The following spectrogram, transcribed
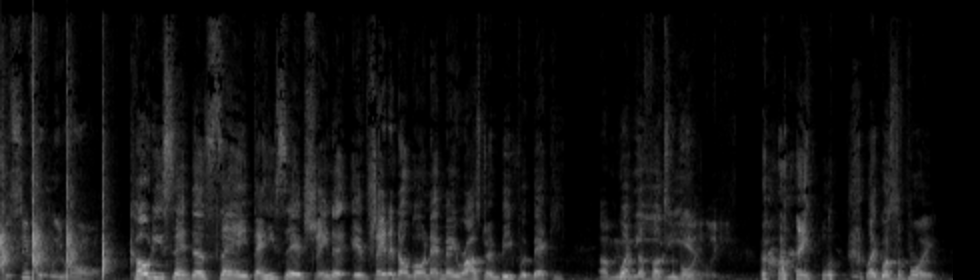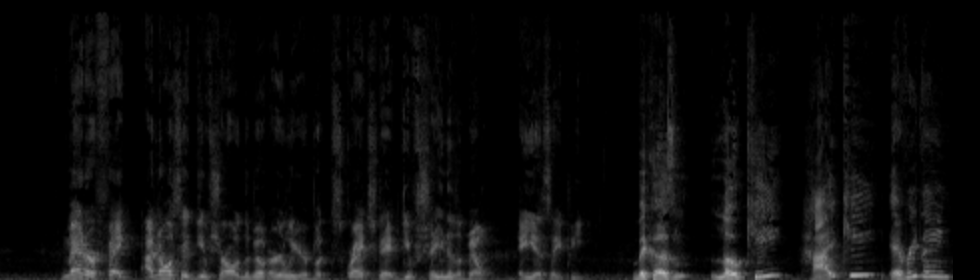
Specifically wrong. Cody said the same thing. He said Shayna. If Shayna don't go on that main roster and beef with Becky, what the fuck's the point? Like, like, what's the point? Matter of fact, I know I said give Charlotte the belt earlier, but scratch that. Give Shayna the belt ASAP. Because low key, high key, everything.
